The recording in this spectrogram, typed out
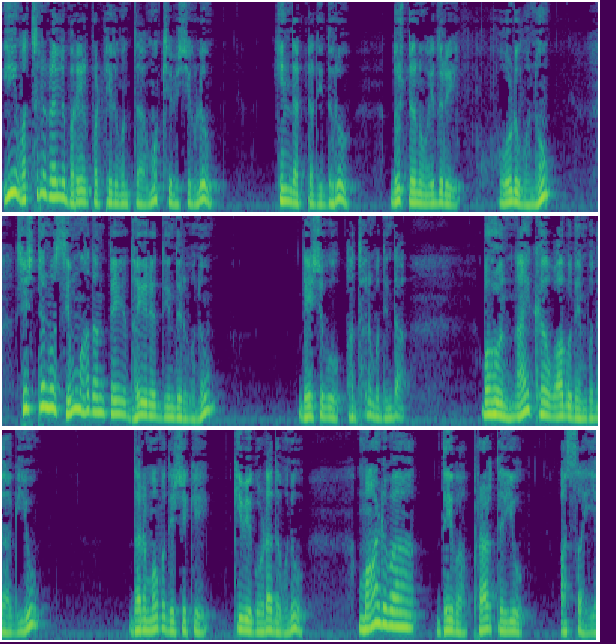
ಈ ವಚನಗಳಲ್ಲಿ ಬರೆಯಲ್ಪಟ್ಟಿರುವಂತಹ ಮುಖ್ಯ ವಿಷಯಗಳು, ಹಿಂದಟ್ಟದಿದ್ದರೂ ದುಷ್ಟನು ಎದುರಿ ಓಡುವನು, ಶಿಷ್ಟನು ಸಿಂಹದಂತೆ ಧೈರ್ಯದಿಂದಿರುವನು, ದೇಶವು ಅಧರ್ಮದಿಂದ ಬಹು ನಾಯಕವಾಗುವುದೆಂಬುದಾಗಿಯೂ ಧರ್ಮೋಪದೇಶಕ್ಕೆ ಕಿವಿಗೊಡದವನು ಮಾಡುವ ದೇವ ಪ್ರಾರ್ಥನೆಯು ಅಸಹ್ಯ,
